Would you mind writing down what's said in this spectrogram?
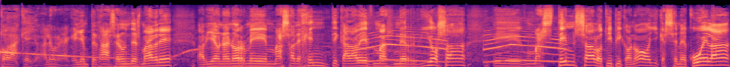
todo aquello, ¿vale? Porque aquello empezaba a ser un desmadre, había una enorme masa de gente cada vez más nerviosa, eh, más tensa, lo típico, ¿no? Oye, que se me cuela,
